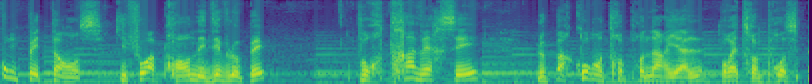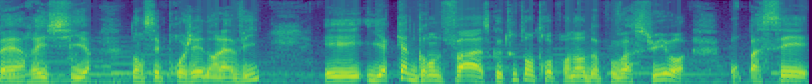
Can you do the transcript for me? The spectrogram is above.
compétences qu'il faut apprendre et développer pour traverser le parcours entrepreneurial, pour être prospère, réussir dans ses projets, dans la vie. Et il y a quatre grandes phases que tout entrepreneur doit pouvoir suivre pour passer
